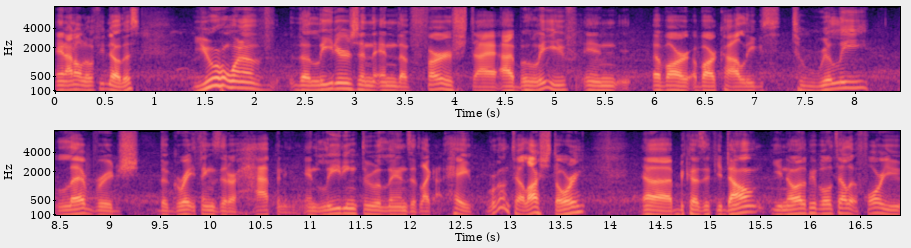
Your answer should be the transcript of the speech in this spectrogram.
and I don't know if you know this, you were one of the leaders and, and the first, I, I believe, in of our of our colleagues to really leverage the great things that are happening and leading through a lens of like, hey, we're going to tell our story uh, because if you don't, you know other people will tell it for you.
